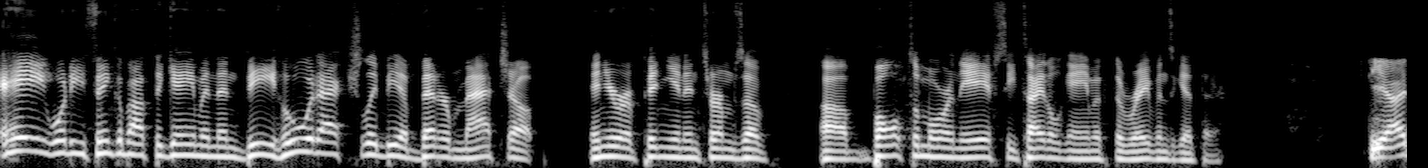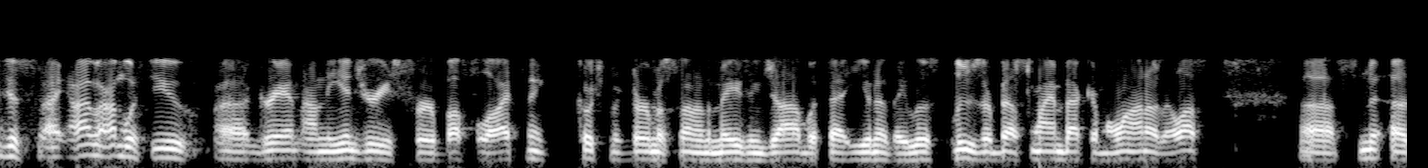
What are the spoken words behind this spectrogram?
A, what do you think about the game? And then B, who would actually be a better matchup, in your opinion, in terms of uh, Baltimore in the AFC title game if the Ravens get there? Yeah, I just I, I'm with you, uh, Grant, on the injuries for Buffalo. I think Coach McDermott's done an amazing job with that unit. They lose, lose their best linebacker Milano. They lost uh, uh,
